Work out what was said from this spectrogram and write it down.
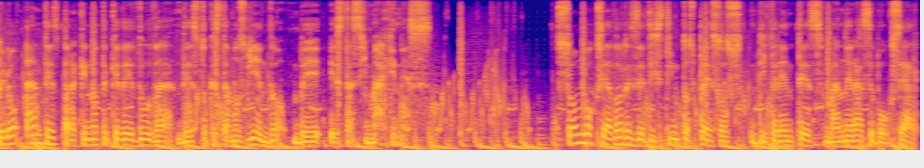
Pero antes, para que no te quede duda de esto que estamos viendo, ve estas imágenes. Son boxeadores de distintos pesos, diferentes maneras de boxear,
